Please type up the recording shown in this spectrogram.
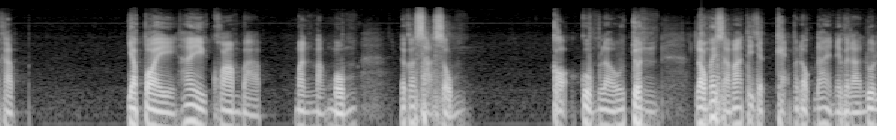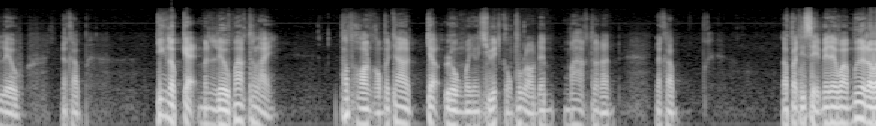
นะครับ อย่าปล่อยให้ความบาปมันหมักหมม แล้วก็สะสม เกาะกลุ่มเราจนเราไม่สามารถที่จะแกะมันออกได้ในเวลารวดเร็วนะครับ ยิ่งเราแกะมันเร็วมากเท่าไหร่ พระพรของพระเจ้าจะลงมายังชีวิตของพวกเราได้มากเท่านั้นนะครับ เราปฏิเสธไม่ได้ว่าเมื่อเรา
